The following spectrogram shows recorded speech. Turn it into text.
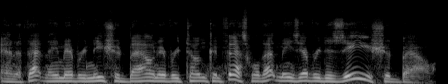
And at that name, every knee should bow and every tongue confess. Well, that means every disease should bow.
